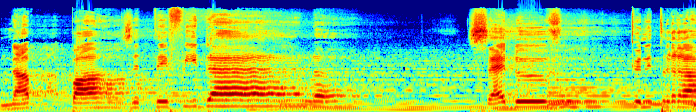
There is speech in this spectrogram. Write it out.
n'a pas été fidèle. C'est de vous que naîtra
